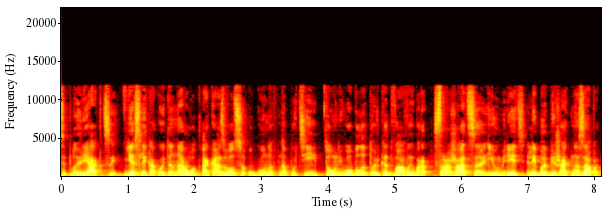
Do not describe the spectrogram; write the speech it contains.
цепной реакции. Если какой-то народ оказывался у гунов на пути, то у него было только два выбора – сражаться и умереть, либо бежать на запад.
